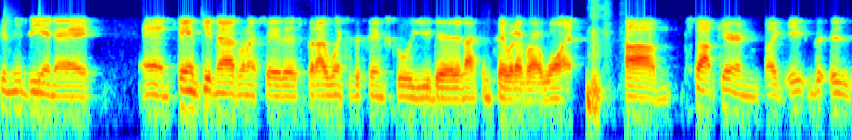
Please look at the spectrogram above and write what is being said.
in the DNA. And fans get mad when I say this, but I went to the same school you did, and I can say whatever I want. um, stop caring. Like, it, it,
